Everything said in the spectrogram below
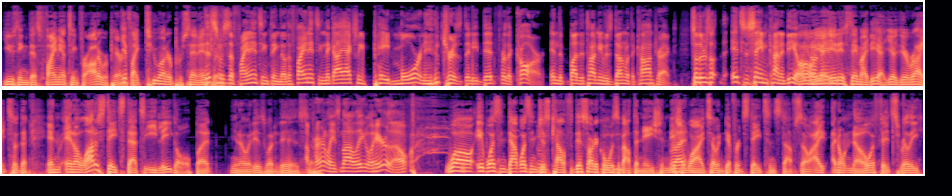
using this financing for auto repair. Yeah, it's like 200 percent interest. This was the financing thing, though. The financing, the guy actually paid more in interest than he did for the car, and the, by the time he was done with the contract, so there's a, it's the same kind of deal. Oh you know oh, what yeah, I mean? it is same idea. You're you're right. So that in in a lot of states that's illegal, but you know it is what it is. so. Apparently, it's not illegal here, though. Well, it wasn't. That wasn't just California. This article was about the nation, Right. nationwide, so in different states and stuff. So I I don't know if it's really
